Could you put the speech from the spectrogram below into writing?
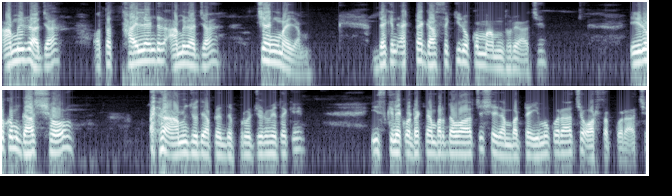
আমির রাজা, অর্থাৎ থাইল্যান্ডের আমির রাজা চ্যাংমাই আম দেখেন একটা গাছে কি রকম আম ধরে আছে। এইরকম গাছ সহ আম যদি আপনাদের প্রয়োজন হয়ে থাকে, স্ক্রিনে কন্ট্যাক্ট নাম্বার দেওয়া আছে, সেই নাম্বারটা ইমো করা আছে হোয়াটসঅ্যাপ করা আছে।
